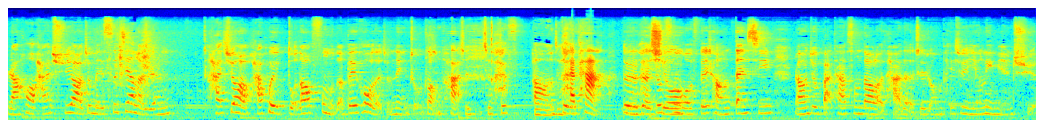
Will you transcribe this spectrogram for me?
然后还需要就每次见了人。还需要还会躲到父母的背后的就那种状态，就就嗯，就害怕，对对对，就父。母非常担心，然后就把他送到了他的这种培训营里面去，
